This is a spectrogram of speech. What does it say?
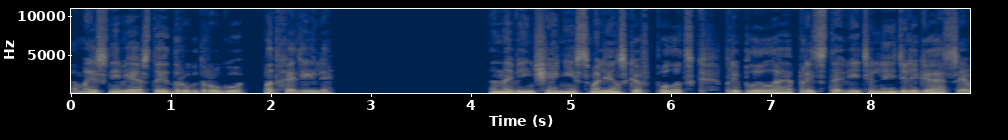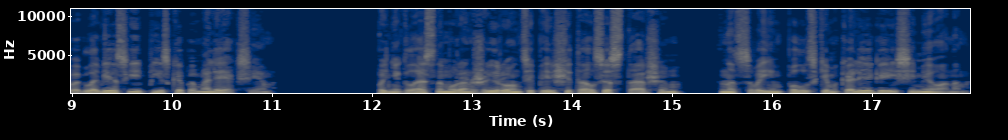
мы с невестой друг другу подходили. На венчании Смоленска в Полоцк приплыла представительная делегация во главе с епископом Алексием. По негласному ранжиру он теперь считался старшим над своим полоцким коллегой Симеоном.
